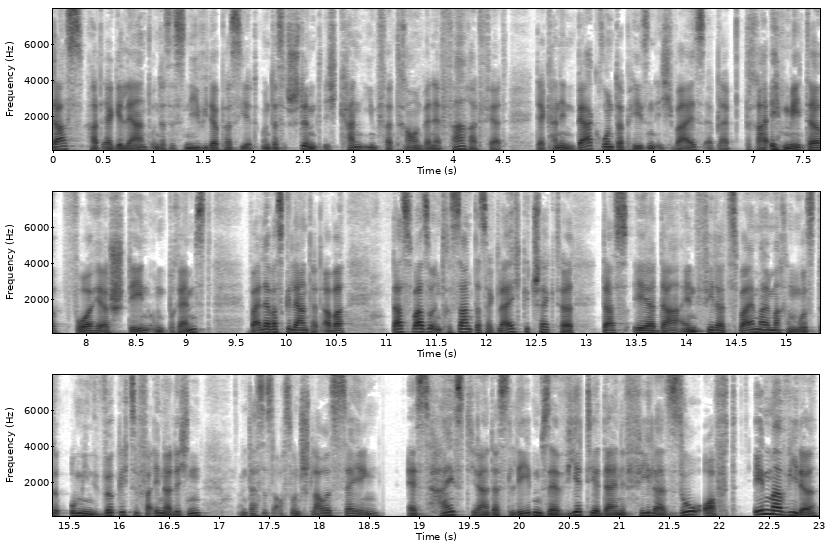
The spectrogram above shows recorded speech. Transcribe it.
das hat er gelernt und das ist nie wieder passiert. Und das stimmt, ich kann ihm vertrauen. Wenn er Fahrrad fährt, der kann den Berg runterpesen. Ich weiß, er bleibt drei Meter vorher stehen und bremst, weil er was gelernt hat. Aber das war so interessant, dass er gleich gecheckt hat, dass er da einen Fehler zweimal machen musste, um ihn wirklich zu verinnerlichen. Und das ist auch so ein schlaues Saying. Es heißt ja, das Leben serviert dir deine Fehler so oft, immer wieder,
